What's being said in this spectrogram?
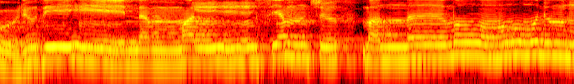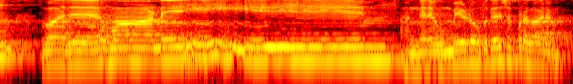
ഒരു ദീനം മത്സ്യം ചുമന്ന് മോനും വരവാണേ. അങ്ങനെ ഉമ്മയുടെ ഉപദേശപ്രകാരം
